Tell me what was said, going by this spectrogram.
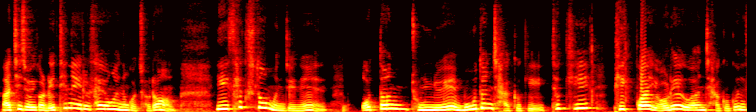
마치 저희가 레티네일을 사용하는 것처럼 이 색소 문제는 어떤 종류의 모든 자극이 특히 빛과 열에 의한 자극은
